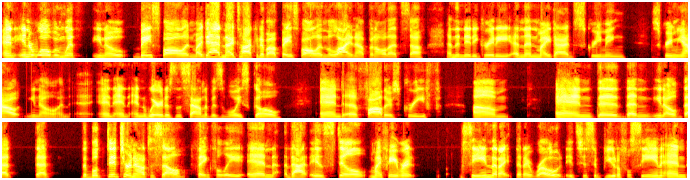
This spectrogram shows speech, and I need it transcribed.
and interwoven with, you know, baseball and my dad and I talking about baseball and the lineup and all that stuff and the nitty-gritty and then my dad screaming screaming out, you know, and and and and where does the sound of his voice go and uh, father's grief. Um and the, then, you know, that that the book did turn out to sell thankfully and that is still my favorite scene that i that i wrote it's just a beautiful scene and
